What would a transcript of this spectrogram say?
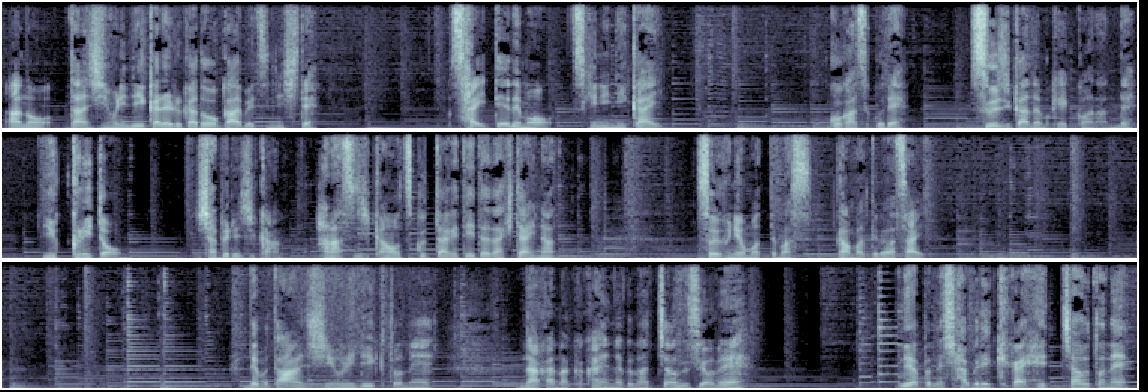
あの単身赴任で行かれるかどうかは別にして最低でも月に2回ご家族で数時間でも結構なんでゆっくりと喋る時間話す時間を作ってあげていただきたいなそういうふうに思ってます。頑張ってください。でも単身赴任で行くとねなかなか帰んなくなっちゃうんですよね。でやっぱね喋る機会減っちゃうとね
